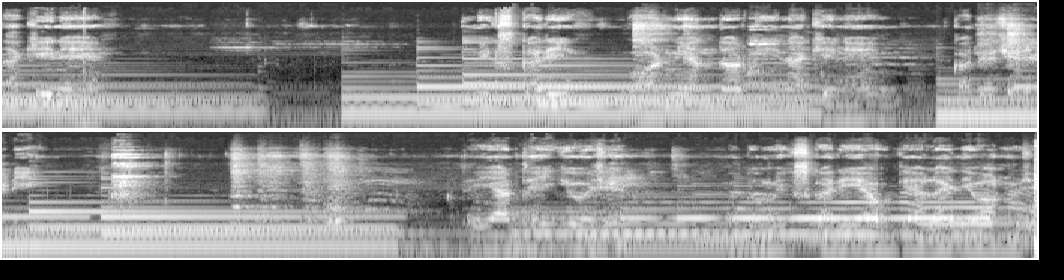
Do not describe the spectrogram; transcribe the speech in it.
નાખીને મિક્સ કરી ગોળની અંદર ઘી નાખીને કર્યો છે રેડી તૈયાર થઈ ગયો છે. બધું મિક્સ કરી આવતે હલાવી દેવાનું છે.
